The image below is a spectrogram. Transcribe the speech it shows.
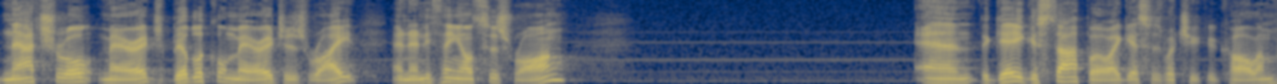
natural marriage, biblical marriage, is right, and anything else is wrong. And the gay Gestapo, I guess is what you could call them,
